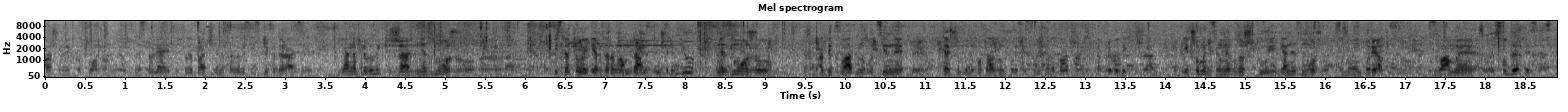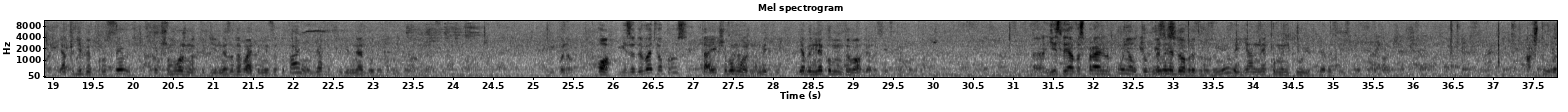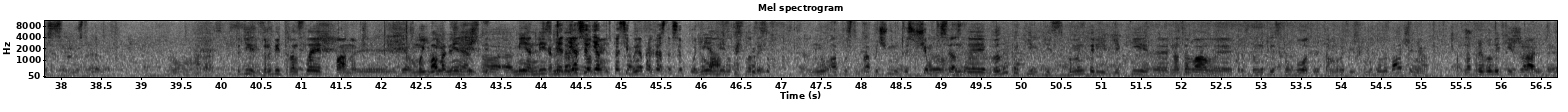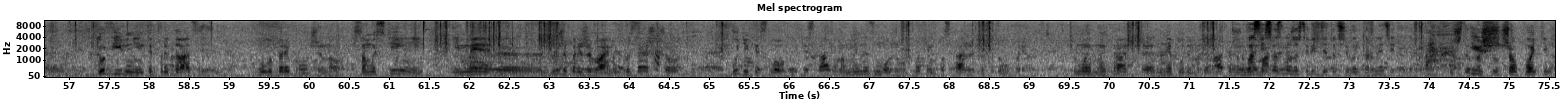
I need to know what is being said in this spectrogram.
вашого мікрофону представляєте телебачення напевно Російської Федерації. Я на превеликий жаль не зможу е, після того, як я зараз вам дам інтерв'ю, не зможу е, адекватно оцінити те, що буде показано по російському телебаченню, на превеликий жаль. Якщо мене це не влаштує, я не зможу в судовому порядку з вами е, судитися. Я тоді би просив, якщо можна, тоді не задавайте мені запитання, я би тоді не буду коментувати. Не понял. О, Не задавать вопрос? так, якщо б можна, ми, я би не коментував для російського телебачення. Э, Если я вас правильно понял, то вы, Ви мене здесь... добре зрозуміли, я не коментую для російського телебачення. А что у вас не устраивает? Тоді зробіть транслейт панові. Я, мій, Вам мій, мій об'ясняю, англійський, що, е, мій англійський Нет, я, все, я, слабенький. спасибо, я прекрасно все понял. Мій А, англійський слабий. ну, а, просто, а почему? То есть с чем это связано? Е, Велика кількість коментарів, які е, надавали представники свободи там російському телебаченню, на превеликий жаль, е, в довільній інтерпретації було перекручено в самостійній, і ми е, дуже переживаємо про те, що е, будь-яке слово, яке сказано, ми не зможемо потім оскаржити в судовому порядку. Тому ми краще не будемо давати. Ну, у щоб вас не есть мати- возможность увидеть это все в интернете? Или... И что? І а что? що потім?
